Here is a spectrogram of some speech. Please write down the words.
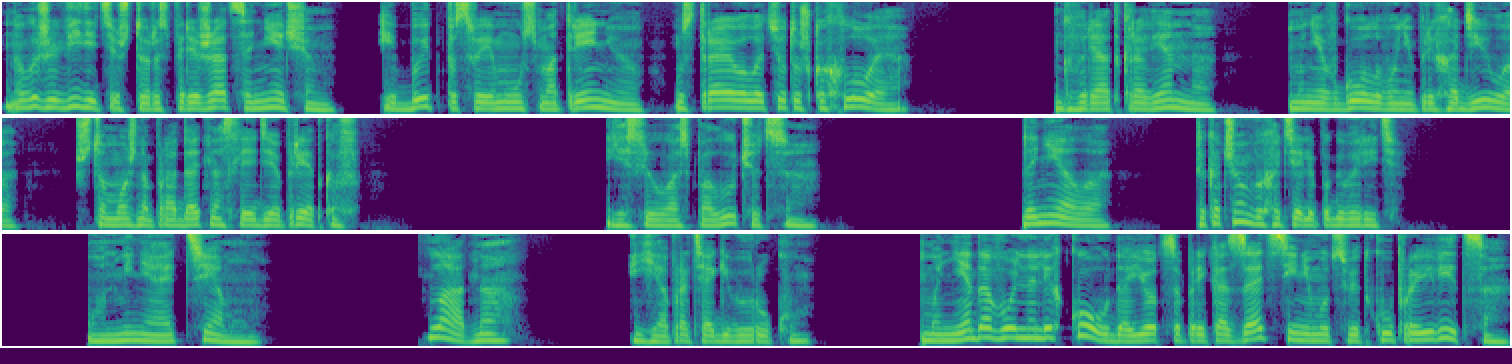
Но вы же видите, что распоряжаться нечем, и быт по своему усмотрению устраивала тетушка Хлоя. Говоря откровенно, мне в голову не приходило, что можно продать наследие предков. Если у вас получится, «Даниэла, так о чем вы хотели поговорить?» Он меняет тему. «Ладно». Я протягиваю руку. Мне довольно легко удается приказать синему цветку проявиться.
